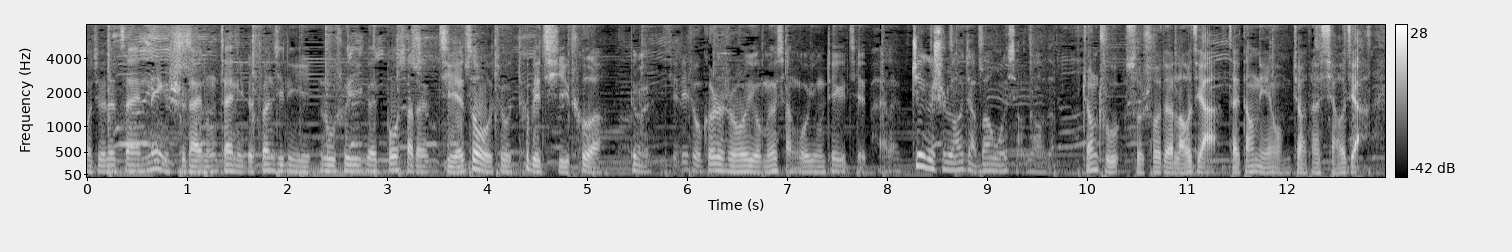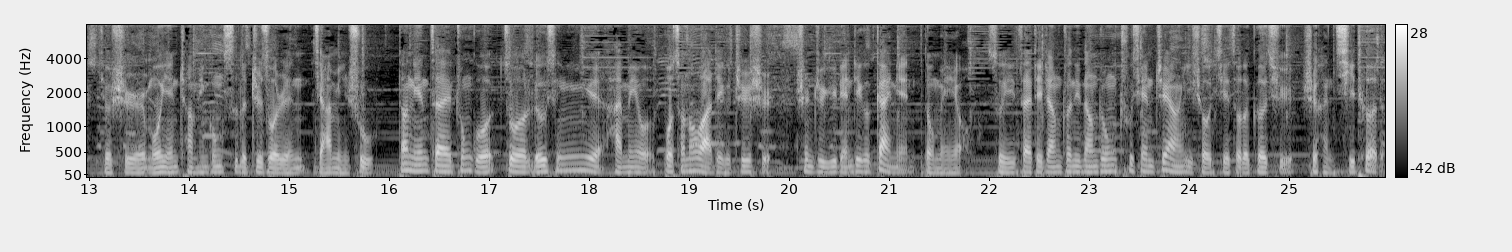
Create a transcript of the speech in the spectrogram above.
我觉得在那个时代，能在你的专辑里录出一个 bossa 的节奏，就特别奇特。对，写这首歌的时候，有没有想过用这个节拍来？这个是老贾帮我想到的。张楚所说的老贾，在当年我们叫他小贾，就是魔岩唱片公司的制作人贾敏树。当年在中国做流行音乐还没有波萨诺瓦这个知识，甚至于连这个概念都没有，所以在这张专辑当中出现这样一首节奏的歌曲是很奇特的。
